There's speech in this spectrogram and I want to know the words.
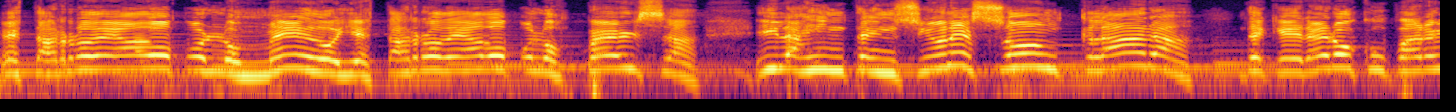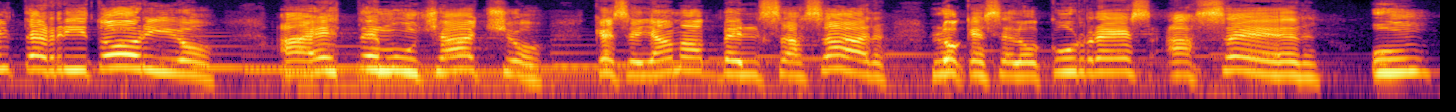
está rodeado por los medos y está rodeado por los persas, y las intenciones son claras de querer ocupar el territorio. A este muchacho que se llama Belsasar, lo que se le ocurre es hacer un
